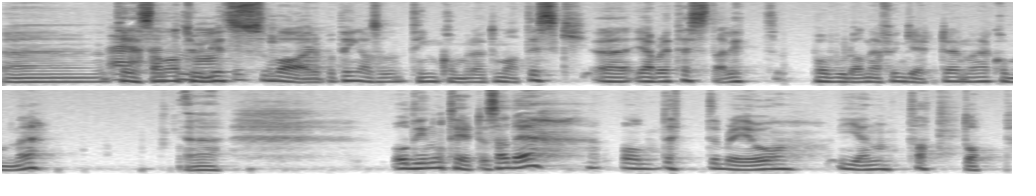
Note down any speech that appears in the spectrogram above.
uh, Det te seg naturlig, svarer på ting. Altså ting kommer automatisk. Uh, jeg ble testa litt på hvordan jeg fungerte når jeg kom ned. Uh, og de noterte seg det, og dette ble jo igjen tatt opp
